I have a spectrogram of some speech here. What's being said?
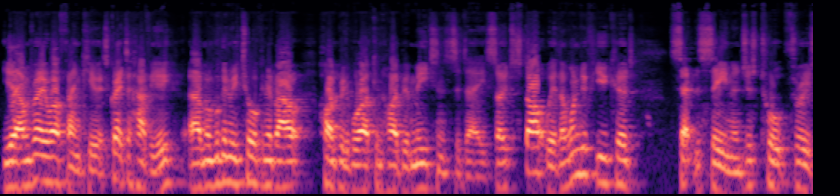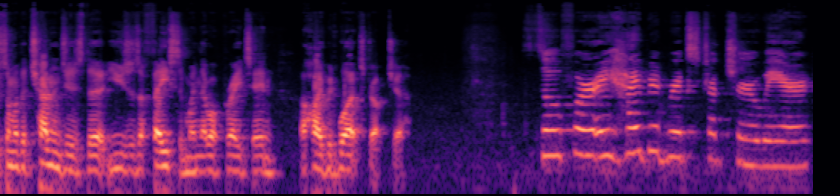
Yeah, I'm very well, thank you. It's great to have you. Um, and we're going to be talking about hybrid work and hybrid meetings today. So, to start with, I wonder if you could set the scene and just talk through some of the challenges that users are facing when they're operating a hybrid work structure. So, for a hybrid work structure where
